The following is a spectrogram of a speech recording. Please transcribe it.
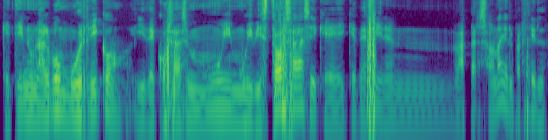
que tiene un álbum muy rico y de cosas muy, muy vistosas y que, definen la persona y el perfil.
